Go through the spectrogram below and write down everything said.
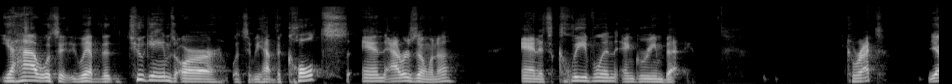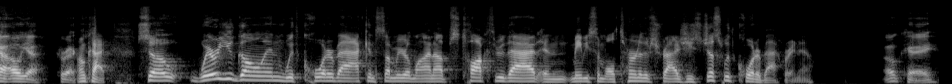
you have what's it? We have the two games are let's see, we have the Colts and Arizona, and it's Cleveland and Green Bay. Correct? Yeah. Oh, yeah. Correct. Okay. So where are you going with quarterback and some of your lineups? Talk through that and maybe some alternative strategies just with quarterback right now. Okay.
